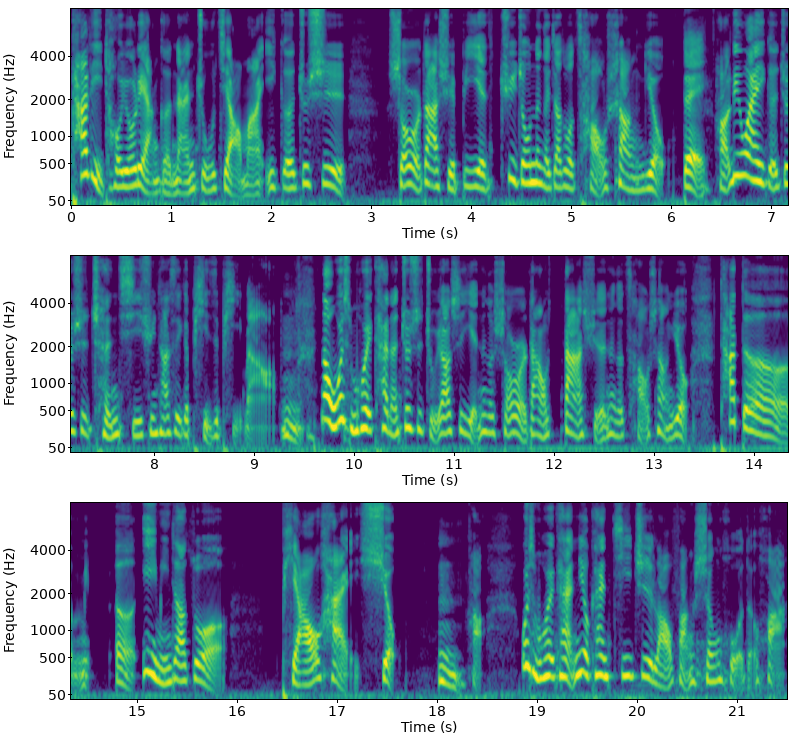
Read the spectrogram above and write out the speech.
它里头有两个男主角嘛，一个就是首尔大学毕业，剧中那个叫做曹尚佑。对，好，另外一个就是陈其勋，他是一个痞子痞嘛啊、哦。嗯，那我为什么会看呢？就是主要是演那个首尔大大学的那个曹尚佑，他的名呃艺名叫做朴海秀。嗯，好，为什么会看？你有看《机智牢房生活》的话？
